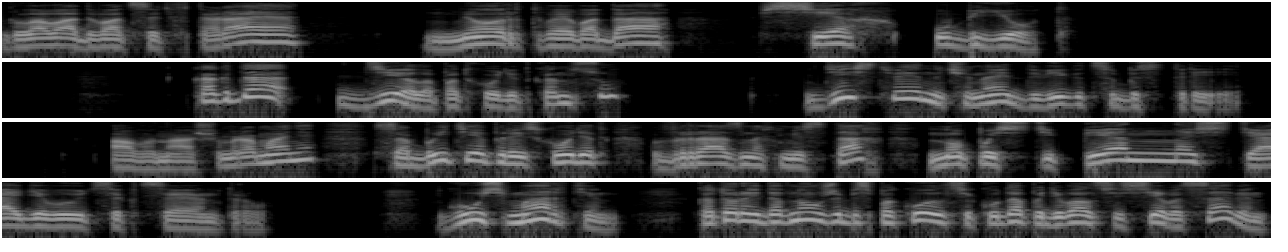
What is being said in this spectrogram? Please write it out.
Глава 22. Мертвая вода всех убьет. Когда дело подходит к концу, действие начинает двигаться быстрее. А в нашем романе события происходят в разных местах, но постепенно стягиваются к центру. Гусь Мартин, который давно уже беспокоился, куда подевался Сева Савин,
